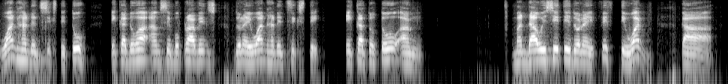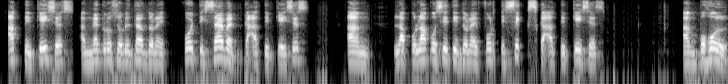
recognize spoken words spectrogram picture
162, ikaduha ang Cebu Province dunay 160, ikatuto ang Mandawi City dunay 51 ka active cases, ang Negros Oriental dunay 47 ka active cases, ang Lapu-Lapu City dunay 46 ka active cases. Ang Bohol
